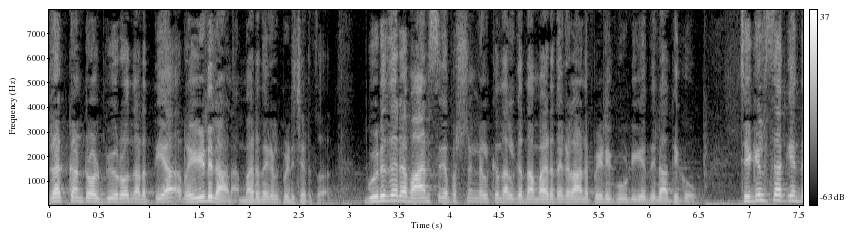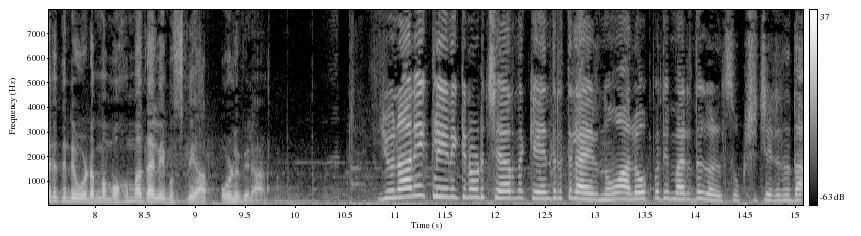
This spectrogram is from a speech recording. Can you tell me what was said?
ഡ്രഗ് കൺട്രോൾ ബ്യൂറോ നടത്തിയ റെയ്ഡിലാണ് മരുന്നുകൾ പിടിച്ചെടുത്തത്. ഗുരുതര മാനസിക പ്രശ്നങ്ങൾക്ക് നൽകുന്ന മരുന്നുകളാണ് പിടികൂടിയതിലധികവും ചികിത്സാ കേന്ദ്രത്തിന്റെ ഉടമ മുഹമ്മദ് അലി മുസ്ലിയാർ ഒളിവിലാണ്. യുനാനി ക്ലിനിക്കിനോട് ചേർന്ന കേന്ദ്രത്തിലായിരുന്നു അലോപ്പതി മരുന്നുകൾ സൂക്ഷിച്ചിരുന്നത്.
